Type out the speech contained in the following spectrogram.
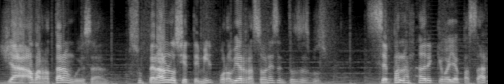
ya abarrotaron, güey. O sea, superaron los 7000 por obvias razones. Entonces, pues sepa la madre que vaya a pasar.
